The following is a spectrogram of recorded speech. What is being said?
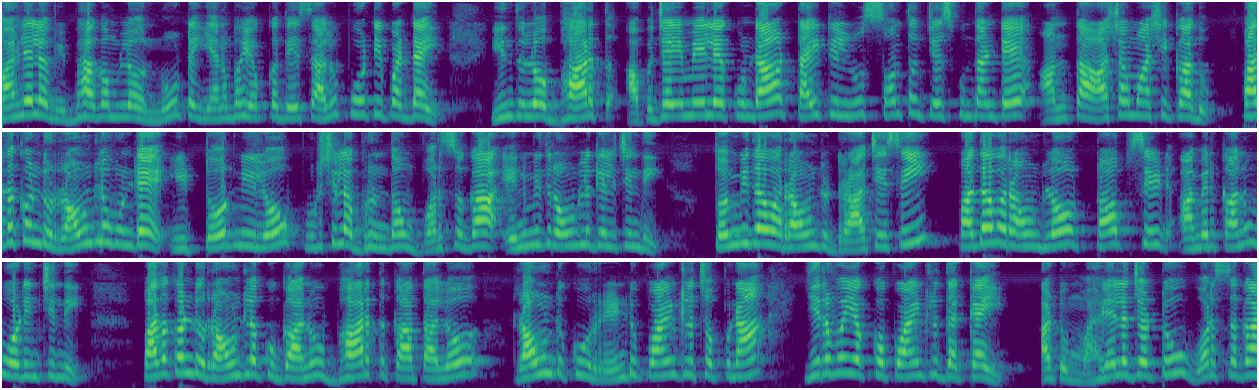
మహిళల విభాగంలో నూట ఎనభై ఒక్క దేశాలు పోటీ పడ్డాయి. ఇందులో భారత్ అపజయమే లేకుండా టైటిల్ను సొంతం చేసుకుందంటే అంత ఆషామాషి కాదు. పదకొండు రౌండ్లు ఉండే ఈ టోర్నీలో పురుషుల బృందం వరుసగా ఎనిమిది రౌండ్లు గెలిచింది. తొమ్మిదవ రౌండ్ డ్రా చేసి పదవ రౌండ్లో టాప్ సీడ్ అమెరికాను ఓడించింది. పదకొండు రౌండ్లకు గాను భారత్ ఖాతాలో రౌండ్కు రెండు పాయింట్ల చొప్పున ఇరవై ఒక్క పాయింట్లు దక్కాయి. అటు మహిళల జట్టు వరుసగా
